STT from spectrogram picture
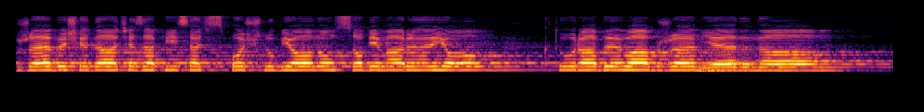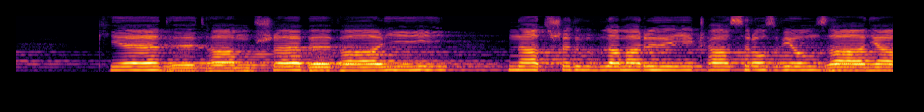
żeby się dać zapisać z poślubioną sobie Maryją, która była brzemienna. Kiedy tam przebywali, nadszedł dla Maryi czas rozwiązania.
